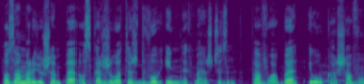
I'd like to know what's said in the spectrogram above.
poza Mariuszem P. oskarżyła też dwóch innych mężczyzn Pawła B. i Łukasza W.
